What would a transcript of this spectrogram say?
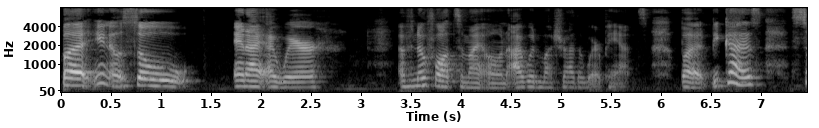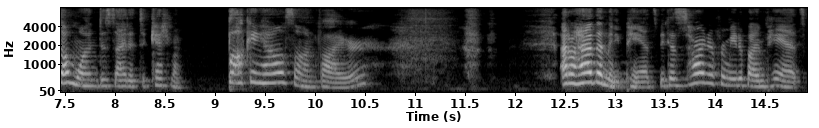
But you know, so and I, I wear of no fault to my own, I would much rather wear pants. But because someone decided to catch my fucking house on fire, I don't have that many pants because it's harder for me to find pants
